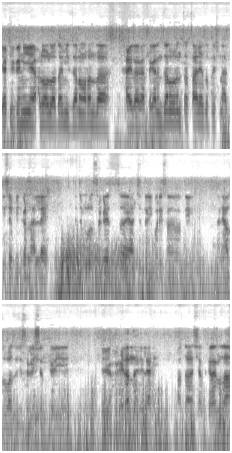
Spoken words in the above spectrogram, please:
या ठिकाणी हळूहळू आता आम्ही जनावरांना खायला घातलं. कारण जनावरांचा चाऱ्याचा प्रश्न अतिशय बिकट झालेला आहे. त्याच्यामुळं सगळेच या चितळी परिसरातील आणि आजूबाजूचे सगळे शेतकरी हे हैराण झालेले आहे. आता शेतकऱ्यांना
